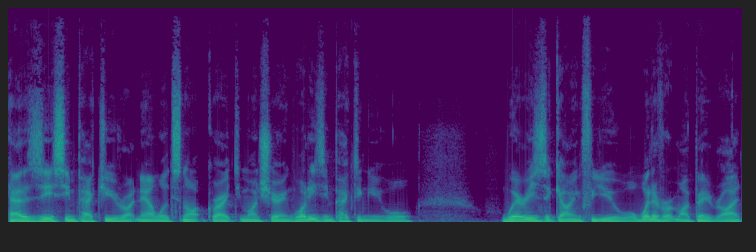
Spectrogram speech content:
how does this impact you right now? Well, it's not great. Do you mind sharing what is impacting you or where is it going for you or whatever it might be, right?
